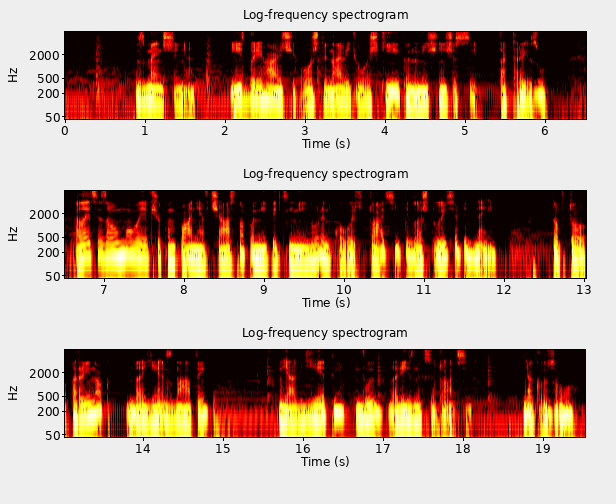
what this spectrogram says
зменшення, і зберігаючи кошти навіть у важкі економічні часи та кризу. Але це за умови, якщо компанія вчасно помітить зміну ринкової ситуації, підлаштується під неї. Тобто ринок дає знати, як діяти в різних ситуаціях. Дякую за увагу.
